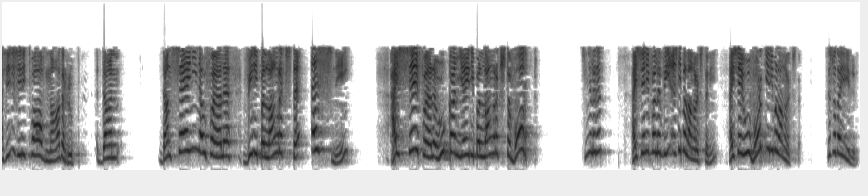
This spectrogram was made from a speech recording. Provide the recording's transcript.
As Jesus hierdie 12 nader roep, dan dan sê hy nie nou vir hulle wie die belangrikste is nie. Hy sê vir hulle, "Hoe kan jy die belangrikste word?" sien julle dit? Hy sê nie vir hulle wie is die belangrikste nie. Hy sê, "Hoe word jy die belangrikste?" Dis wat hy hier doen.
